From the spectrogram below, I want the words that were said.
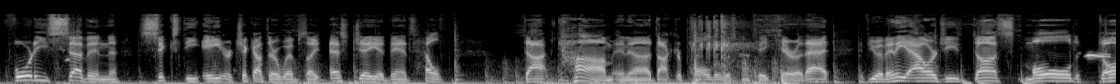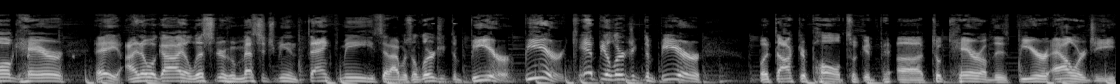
4768 or check out their website, sjadvancedhealth.com. And uh, Dr. Paul Lewis can take care of that. If you have any allergies, dust, mold, dog hair, Hey, I know a guy, a listener who messaged me and thanked me. He said I was allergic to beer. Beer can't be allergic to beer, but Dr. Paul took it uh, took care of this beer allergy,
